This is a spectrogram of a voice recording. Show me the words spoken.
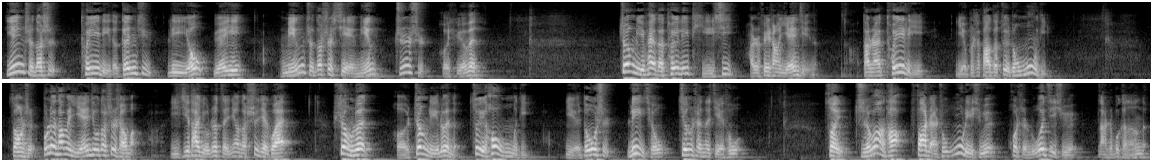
因指的是。推理的根据、理由、原因，明指的是显明知识和学问。正理派的推理体系还是非常严谨的啊，当然推理也不是他的最终目的。总之，不论他们研究的是什么，以及他有着怎样的世界观，圣论和正理论的最后目的也都是力求精神的解脱。所以，指望他发展出物理学或是逻辑学，那是不可能的。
